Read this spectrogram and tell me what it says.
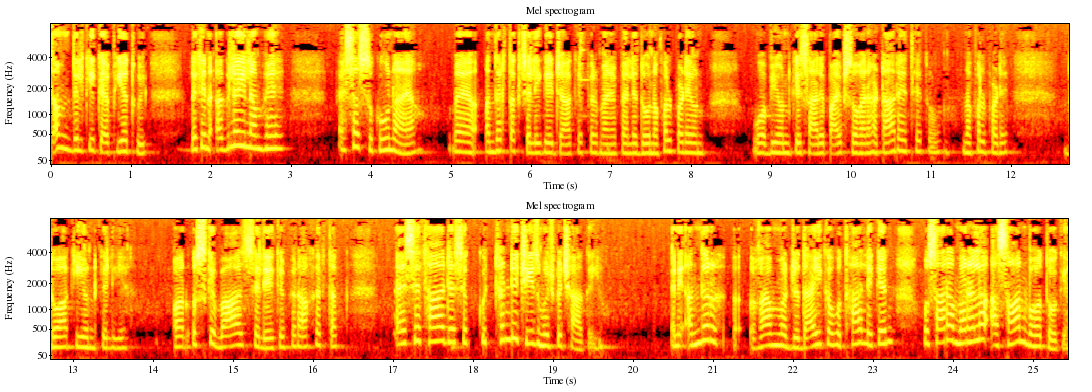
دم دل کی کیفیت ہوئی لیکن اگلے ہی لمحے ایسا سکون آیا میں اندر تک چلی گئی جا کے پھر میں نے پہلے دو نفل پڑے ان وہ ابھی ان کے سارے پائپس وغیرہ ہٹا رہے تھے تو نفل پڑے دعا کی ان کے لیے اور اس کے بعد سے لے کے پھر آخر تک ایسے تھا جیسے کچھ ٹھنڈی چیز مجھ پہ چھا گئی ہو یعنی اندر غم اور جدائی کا وہ تھا لیکن وہ سارا مرحلہ آسان بہت ہو گیا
